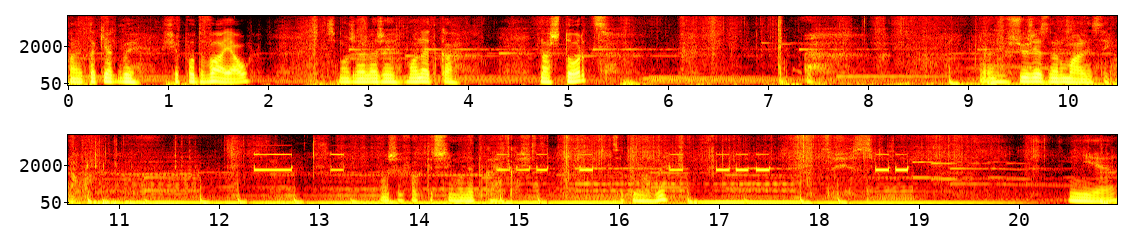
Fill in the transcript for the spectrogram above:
Ale tak jakby się podwajał. Więc może leży monetka na sztorc. E, Już, już jest normalny sygnał. Może faktycznie monetka jakaś. Co tu mamy? Coś jest. Nie.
